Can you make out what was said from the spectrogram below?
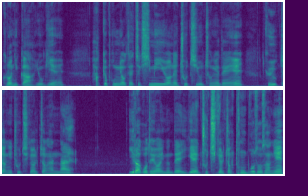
그러니까 여기에 학교 폭력 대책 심의위원회 조치 요청에 대해 교육장이 조치 결정한 날 이라고 되어 있는데 이게 조치 결정 통보서상에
